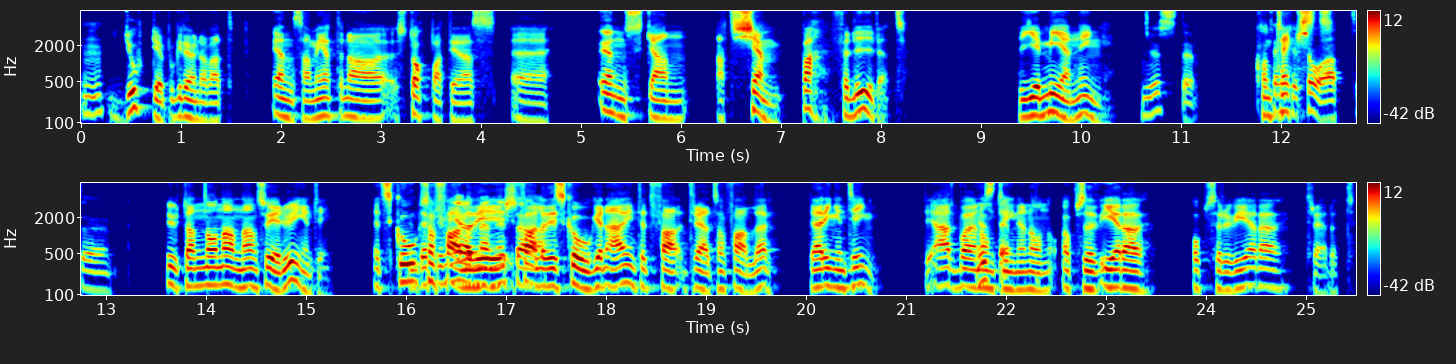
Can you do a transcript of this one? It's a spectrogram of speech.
Mm. gjort det på grund av att ensamheten har stoppat deras eh, önskan att kämpa för livet. Det ger mening, Just det. Kontext. att eh, Utan någon annan så är ju ingenting. Ett skog som faller i, faller i skogen är inte ett fa- träd som faller. Det är ingenting. Det är bara Just någonting när någon observerar, observerar trädet.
